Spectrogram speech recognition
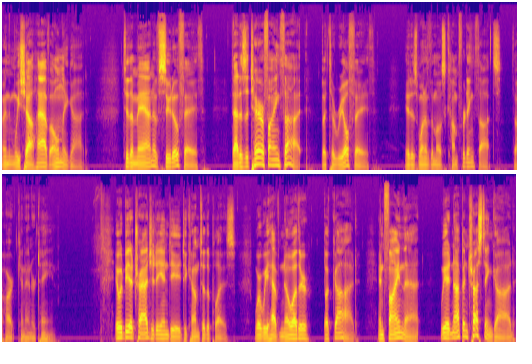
and we shall have only God. To the man of pseudo faith, that is a terrifying thought, but to real faith, it is one of the most comforting thoughts the heart can entertain. It would be a tragedy indeed to come to the place where we have no other but God, and find that we had not been trusting God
